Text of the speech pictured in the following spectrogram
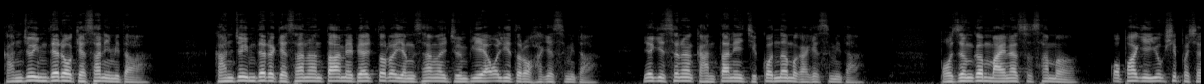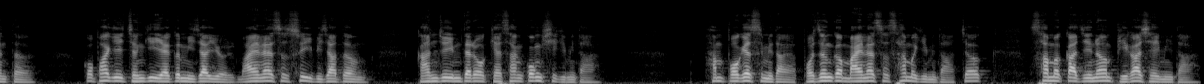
간주 임대료 계산입니다. 간주 임대료 계산은 다음에 별도로 영상을 준비해 올리도록 하겠습니다. 여기서는 간단히 짚고 넘어가겠습니다. 보증금 마이너스 3억 곱하기 60% 곱하기 정기 예금 이자율 마이너스 수입 이자 등 간주 임대료 계산 공식입니다. 한번 보겠습니다. 보증금 마이너스 3억입니다. 즉 3억까지는 비과세입니다.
